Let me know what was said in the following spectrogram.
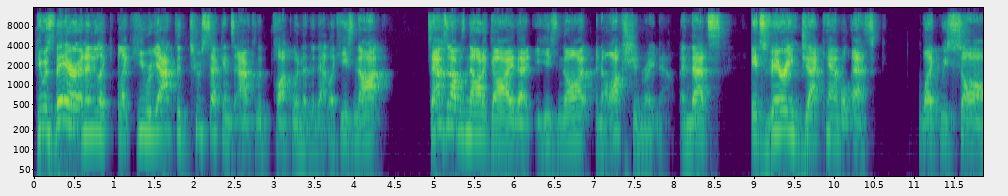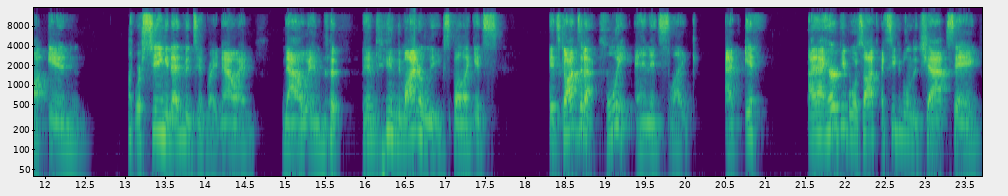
he was there and then he like like he reacted two seconds after the puck went in the net. Like he's not Samsonov is not a guy that he's not an option right now, and that's it's very Jack Campbell esque, like we saw in we're seeing in Edmonton right now, and now in the in, in the minor leagues. But like it's it's got to that point, and it's like and if and I heard people was talking, I see people in the chat saying,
